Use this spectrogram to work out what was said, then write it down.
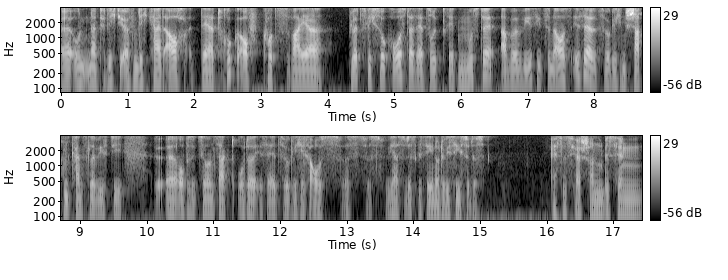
äh, und natürlich die Öffentlichkeit auch. Der Druck auf Kurz war ja plötzlich so groß, dass er zurücktreten musste. Aber wie sieht es denn aus? Ist er jetzt wirklich ein Schattenkanzler, wie es die äh, Opposition sagt, oder ist er jetzt wirklich raus? Was, was, wie hast du das gesehen oder wie siehst du das? Es ist ja schon ein bisschen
